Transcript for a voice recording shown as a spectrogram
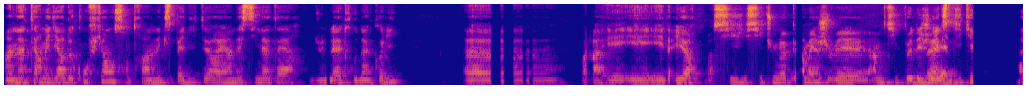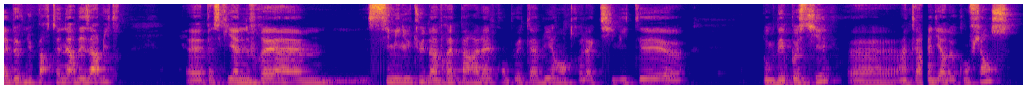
un intermédiaire de confiance entre un expéditeur et un destinataire d'une lettre ou d'un colis. Voilà. Et, et, et d'ailleurs, si, si, tu me le permets, je vais un petit peu déjà oui, expliquer. On est devenu partenaire des arbitres parce qu'il y a une vraie euh, similitude, un vrai parallèle qu'on peut établir entre l'activité euh, donc des postiers, intermédiaires de confiance,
